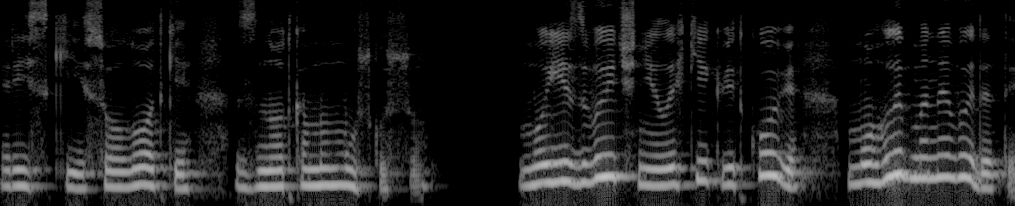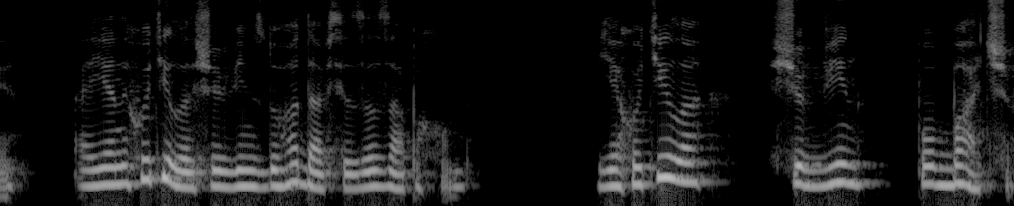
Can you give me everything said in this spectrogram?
різкі, солодкі, з нотками мускусу. Мої звичні, легкі квіткові могли б мене видати, а я не хотіла, щоб він здогадався за запахом. Я хотіла, щоб він побачив.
